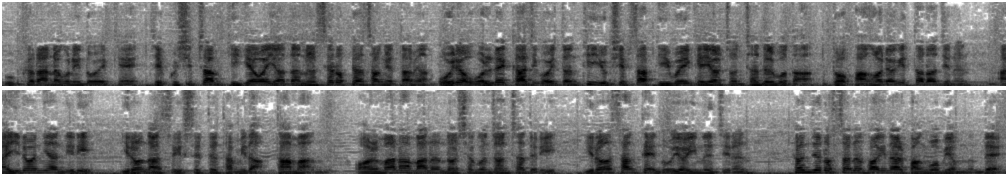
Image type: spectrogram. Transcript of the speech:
우크라이나군이 노획해 제93 기계화 여단을 새로 편성했다면 오히려 원래 가지고 있던 T-64BV 계열 전차들보다 더 방어력이 떨어지는 아이러니한 일이 일어날 수 있을 듯합니다. 다만 얼마나 많은 러시아군 전차들이 이런 상태에 놓여 있는지는 현재로서는 확인할 방법이 없는데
